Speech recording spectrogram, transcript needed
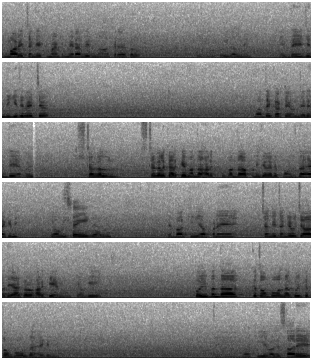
ਤੇ ਮਾੜੇ ਚੰਗੇ ਕਮੈਂਟ ਮੇਰਾ ਵੀਰ ਨਾ ਕਰਿਆ ਕਰੋ। ਤੇ ਕੋਈ ਗੱਲ ਨਹੀਂ। ਇਦਾਂ ਹੀ ਜ਼ਿੰਦਗੀ ਦੇ ਵਿੱਚ ਵਾਧੇ ਘਾਟੇ ਹੁੰਦੇ ਰਹਿੰਦੇ ਆ। ਸਟਰਗਲ ਸਟਰਗਲ ਕਰਕੇ ਬੰਦਾ ਹਰ ਇੱਕ ਬੰਦਾ ਆਪਣੀ ਜਗ੍ਹਾ ਤੇ ਪਹੁੰਚਦਾ ਹੈ ਕਿ ਨਹੀਂ? ਕਿਉਂਕਿ ਸਹੀ ਗੱਲ ਤੇ ਬਾਕੀ ਆਪਣੇ ਚੰਗੇ ਚੰਗੇ ਵਿਚਾਰ ਦਿਆ ਕਰੋ ਹਰ ਕਿਸੇ ਨੂੰ ਕਿਉਂਕਿ ਕੋਈ ਬੰਦਾ ਕਿਤੋਂ ਬੋਲਦਾ ਕੋਈ ਕਿਤੋਂ ਬੋਲਦਾ ਹੈ ਕਿ ਨਹੀਂ? ਤੇ ਬਾਕੀ ਇਹ ਵਾਲੇ ਸਾਰੇ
